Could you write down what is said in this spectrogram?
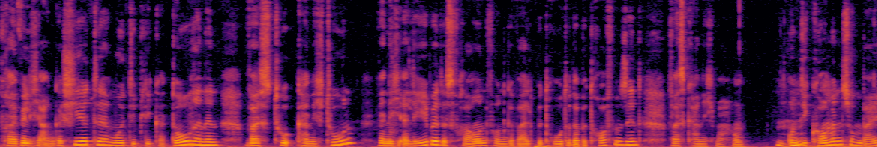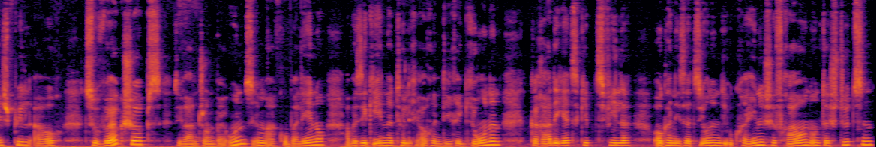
freiwillig Engagierte, Multiplikatorinnen, was kann ich tun, wenn ich erlebe, dass Frauen von Gewalt bedroht oder betroffen sind, was kann ich machen? Und mhm. die kommen zum Beispiel auch zu Workshops. Sie waren schon bei uns im Arcobaleno, aber sie gehen natürlich auch in die Regionen. Gerade jetzt gibt es viele Organisationen, die ukrainische Frauen unterstützen.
